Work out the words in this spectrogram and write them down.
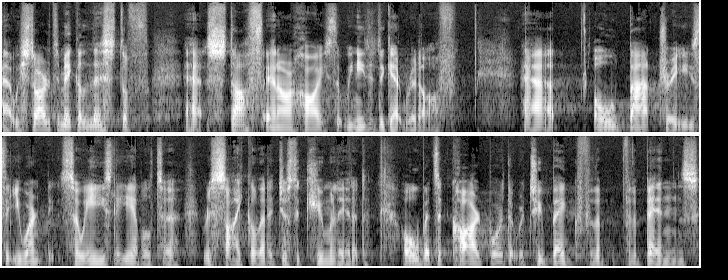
uh, we started to make a list of uh, stuff in our house that we needed to get rid of. Old batteries that you weren't so easily able to recycle, that had just accumulated. Old bits of cardboard that were too big for the, for the bins.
